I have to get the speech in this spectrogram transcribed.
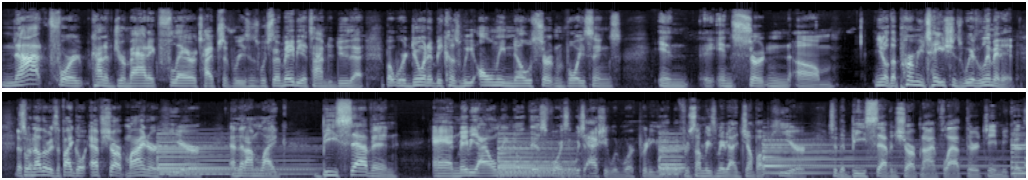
not for kind of dramatic flair types of reasons, which there may be a time to do that, but we're doing it because we only know certain voicings in in certain um you know the permutations we're limited. so in other words, if I go F sharp minor here and then I'm like B7 and maybe I only know this voice, which actually would work pretty good. But for some reason, maybe I jump up here to the B7 sharp 9 flat 13 because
